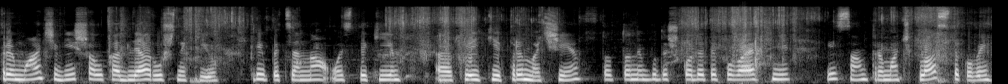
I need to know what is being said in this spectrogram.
тримач, вішалка для рушників. Кріпиться на ось такі е, клейкі тримачі, тобто не буде шкодити поверхні. І сам тримач пластиковий.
